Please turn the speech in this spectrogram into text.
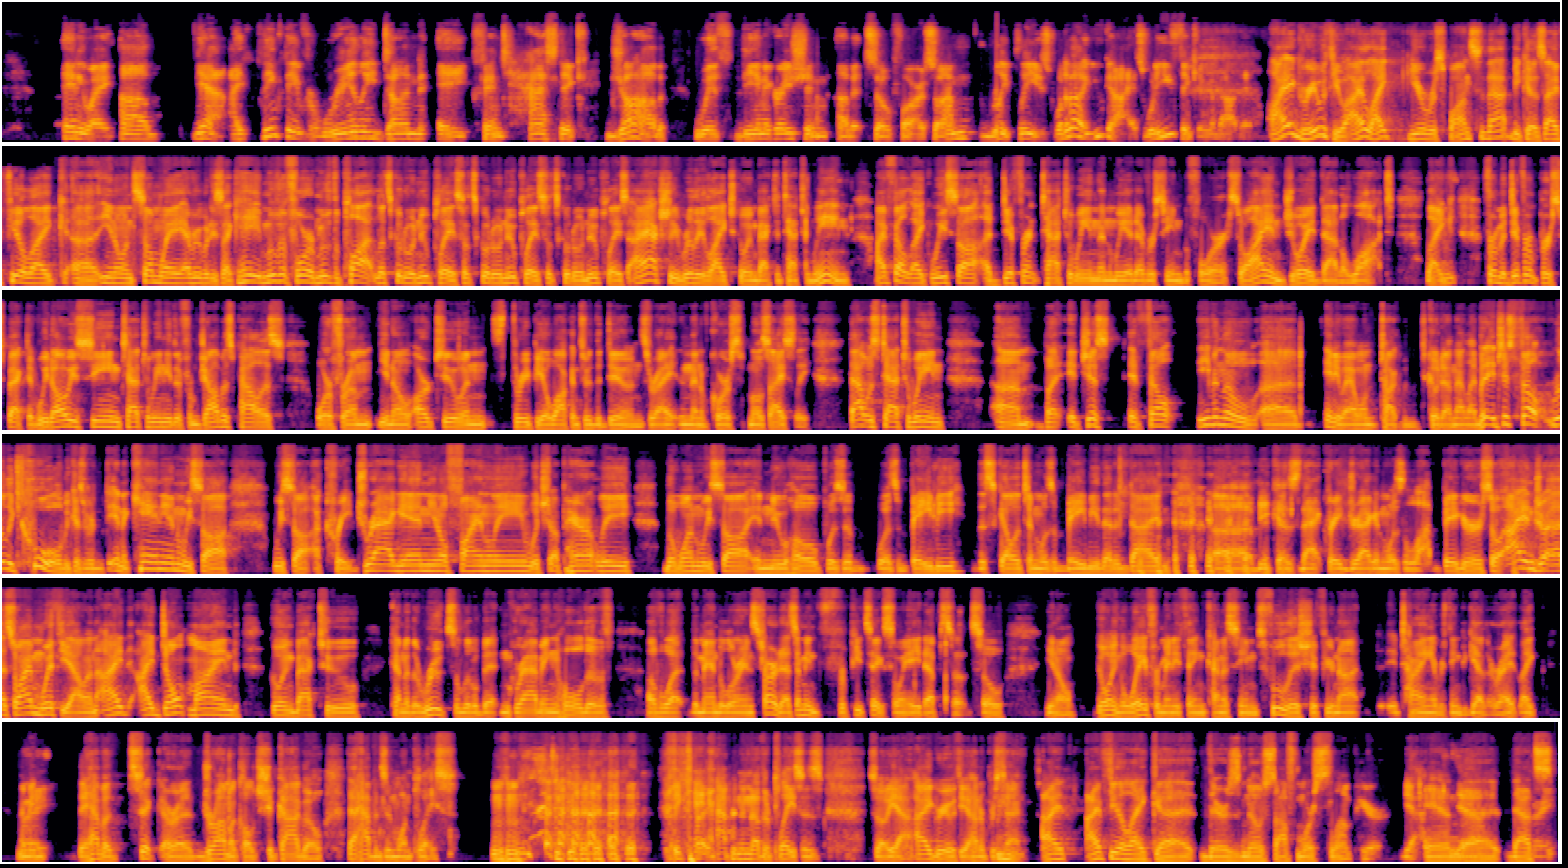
Anyway, um, yeah, I think they've really done a fantastic job with the integration of it so far. So I'm really pleased. What about you guys? What are you thinking about it? I agree with you. I like your response to that because I feel like, uh, you know, in some way, everybody's like, hey, move it forward, move the plot. Let's go to a new place. Let's go to a new place. Let's go to a new place. I actually really liked going back to Tatooine. I felt like we saw a different Tatooine than we had ever seen before. So I enjoyed that a lot. Like from a different perspective, we'd always seen Tatooine either from Jabba's palace or from, you know, R2 and 3PO walking through the dunes, right? And then, of course, Mos Eisley. That was Tatooine um, but it just it felt even though uh, anyway i won't talk go down that line but it just felt really cool because we're in a canyon we saw we saw a krayt dragon you know finally which apparently the one we saw in new hope was a was a baby the skeleton was a baby that had died uh, because that krayt dragon was a lot bigger so i enjoy so i'm with you alan i i don't mind going back to kind of the roots a little bit and grabbing hold of of what the Mandalorian started as. I mean, for Pete's sake, it's only eight episodes. So, you know, going away from anything kind of seems foolish if you're not eh, tying everything together, right? Like, I mean, they have a sick or a drama called Chicago that happens in one place. Mhm. It can't happen in other places. So, yeah, I agree with you 100%. I I feel like uh, there's no sophomore slump here, Yeah. and Yeah. uh, that's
